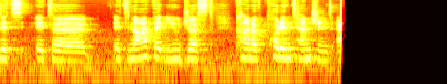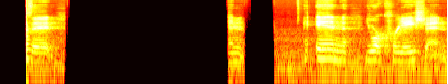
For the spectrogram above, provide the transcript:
It's it's a it's not that you just kind of put intentions it in, in your creation.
